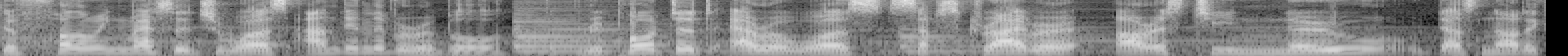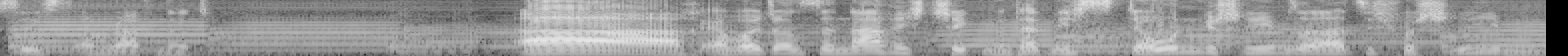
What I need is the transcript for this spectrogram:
The following message was undeliverable. The reported error was subscriber RST no does not exist on Roughnet. Ach, er wollte uns eine Nachricht schicken und hat nicht Stone geschrieben, sondern hat sich verschrieben.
